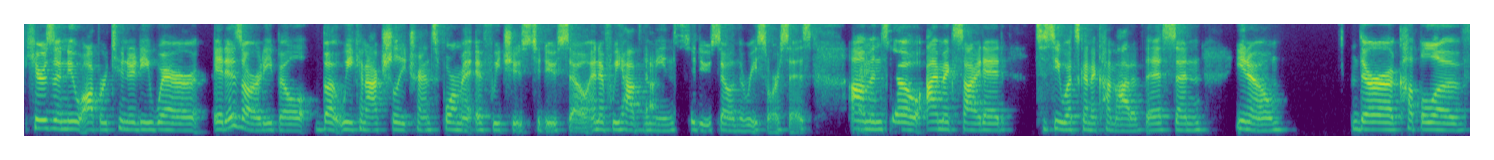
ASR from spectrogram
here's a new opportunity where it is already built, but we can actually transform it if we choose to do so. And if we have the Yeah. means to do so and the resources. Um, Right. and so I'm excited to see what's going to come out of this. And, you know, there are a couple of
